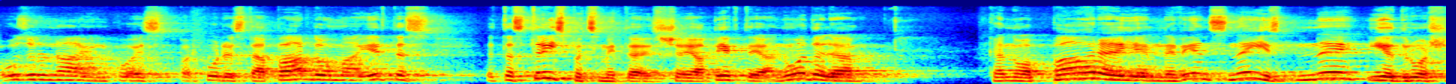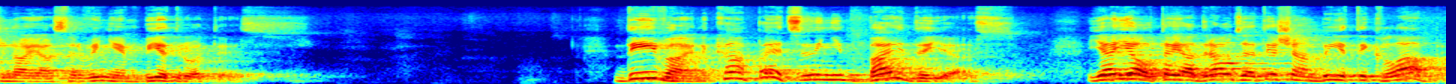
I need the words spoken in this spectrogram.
uzrunāja un es, par kuru es tā pārdomāju, ir tas, tas 13. šajā 5. nodaļā, ka no pārējiem neviens neiz, neiedrošinājās ar viņiem biedroties. Dīvaini, kāpēc viņi baidījās? Ja jau tajā draudzē tiešām bija tik labi,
